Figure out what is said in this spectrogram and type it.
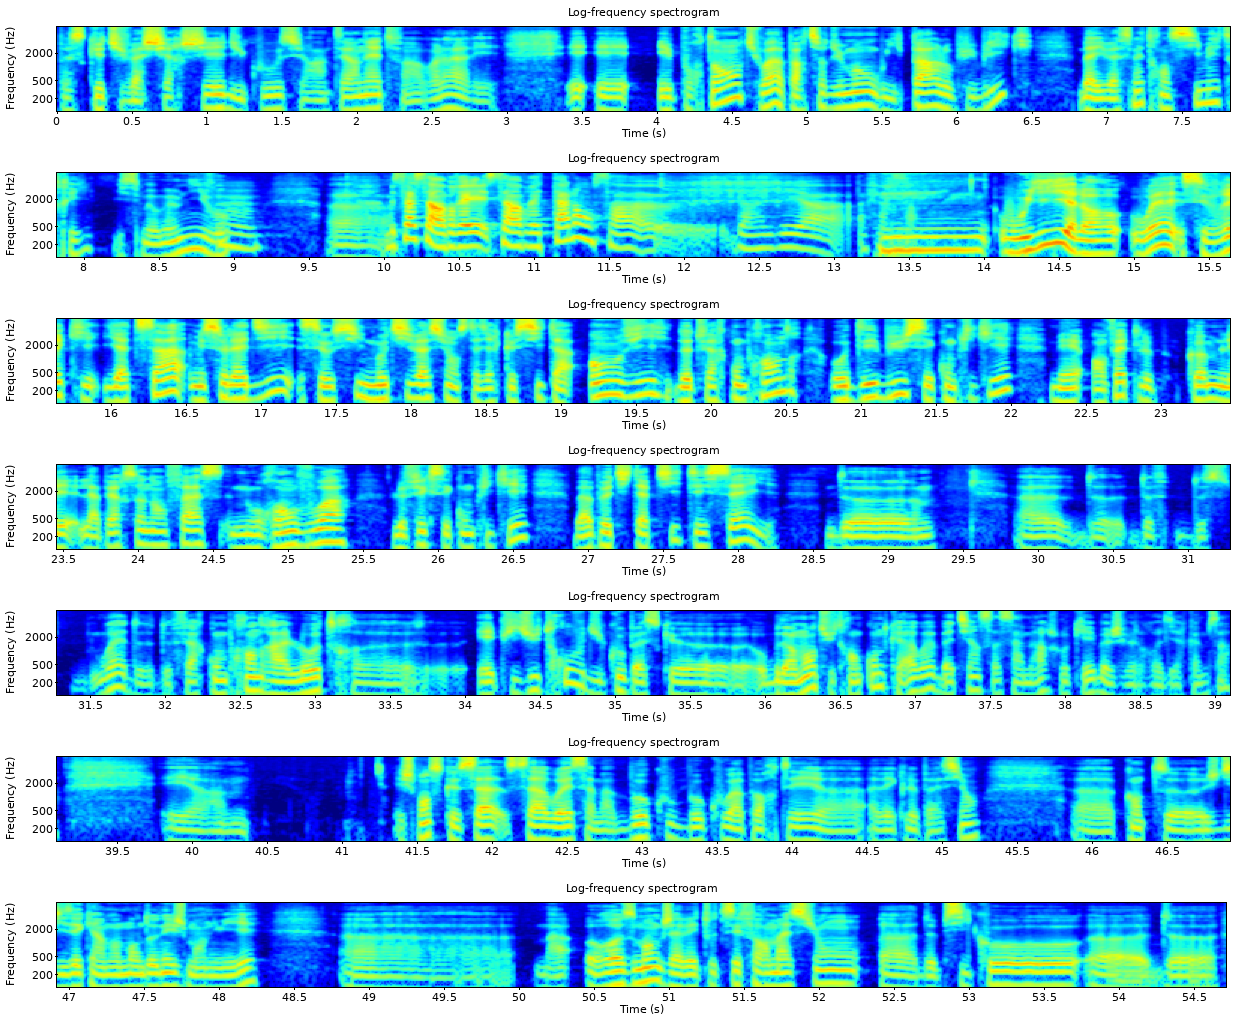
parce que tu vas chercher, du coup, sur Internet. Enfin, voilà. Les... Et, et, et, pourtant, tu vois, à partir du moment où il parle au public, bah, il va se mettre en symétrie. Il se met au même niveau. Mm. Euh, Mais ça, c'est un vrai, c'est un vrai talent, ça, euh, d'arriver à, faire ça. Mmh, oui, alors ouais, c'est vrai qu'il y a de ça, mais cela dit, c'est aussi une motivation. C'est-à-dire que si tu as envie de te faire comprendre, au début c'est compliqué, mais en fait, le, comme les, la personne en face nous renvoie le fait que c'est compliqué, bah, petit à petit, t'essayes de de, de, de, ouais, de, faire comprendre à l'autre. Euh, et puis tu trouves du coup, parce que euh, au bout d'un moment, tu te rends compte que ah ouais, bah tiens, ça, ça marche, ok, bah, je vais le redire comme ça. Et, et je pense que ça, ça ouais, ça m'a beaucoup, beaucoup apporté avec le patient. quand je disais qu'à un moment donné, je m'ennuyais, euh, bah, heureusement que j'avais toutes ces formations euh, de psycho, euh, de,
